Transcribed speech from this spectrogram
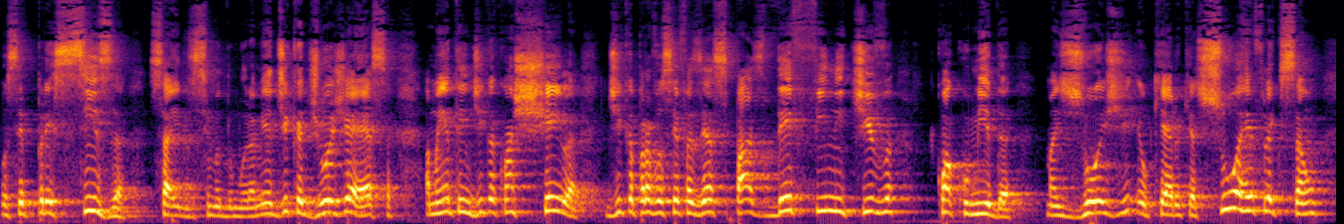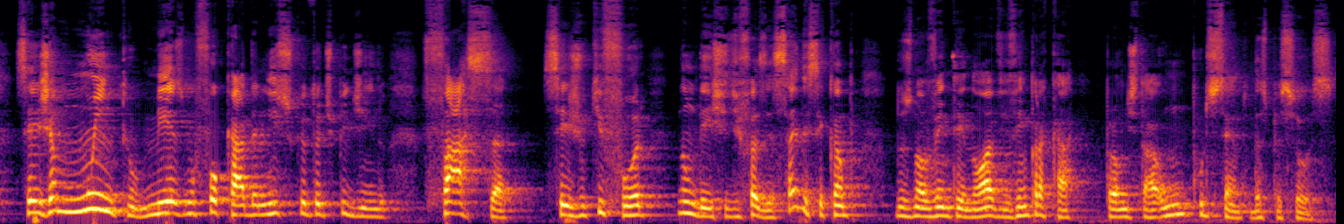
você precisa sair de cima do muro. A minha dica de hoje é essa. Amanhã tem dica com a Sheila, dica para você fazer as pazes definitiva com a comida mas hoje eu quero que a sua reflexão seja muito mesmo focada nisso que eu estou te pedindo. Faça, seja o que for, não deixe de fazer. Sai desse campo dos 99 e vem para cá, para onde está 1% das pessoas,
